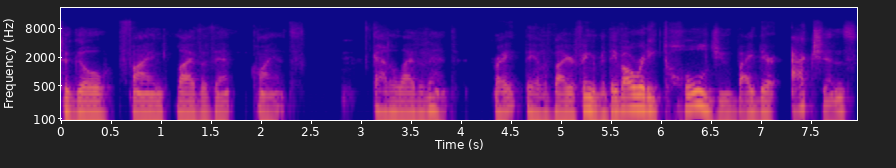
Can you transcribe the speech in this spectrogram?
to go find live event clients? At a live event right? They have a buyer fingerprint. They've already told you by their actions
